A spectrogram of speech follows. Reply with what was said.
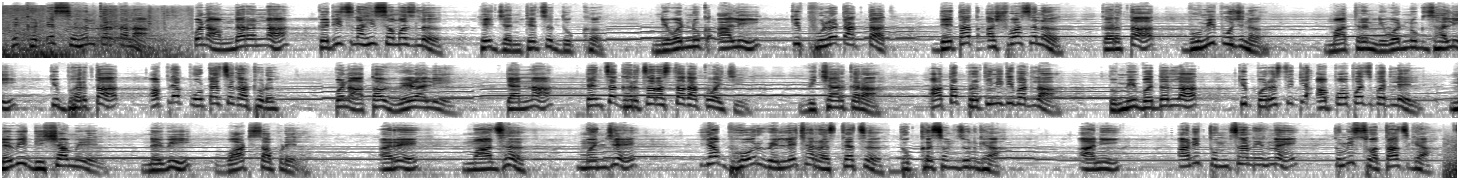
हे खड्डे सहन करताना पण आमदारांना कधीच नाही समजलं हे जनतेचं दुःख. निवडणूक आली की फुलं टाकतात देतात आश्वासनं करतात भूमिपूजनं. मात्र निवडणूक झाली की भरतात आपल्या पोटाचं गाठोडं. पण आता वेळ आली त्यांना त्यांचा घरचा रस्ता दाखवायची. विचार करा. आता प्रतिनिधी बदला. तुम्ही बदललात की परिस्थिती आपोआपच बदलेल. नवी दिशा मिळेल. नवी वाट सापडेल. अरे माझ म्हणजे या भोर वेल्लेच्या रस्त्याचं दुःख समजून घ्या. आणि आणि तुमचा निर्णय तुम्ही स्वतःच घ्या.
